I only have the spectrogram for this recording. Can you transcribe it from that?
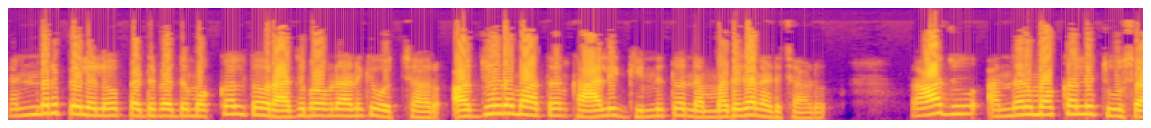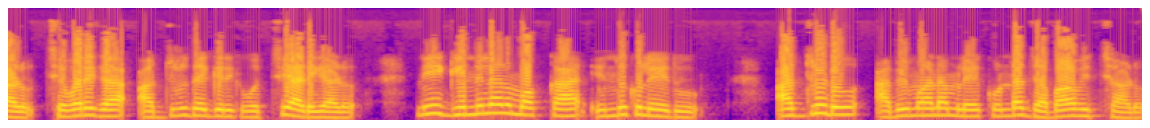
అందరి పిల్లలు పెద్ద పెద్ద మొక్కలతో రాజభవనానికి వచ్చారు. అర్జునుడు మాత్రం ఖాళీ గిన్నెతో నెమ్మదిగా నడిచాడు. రాజు అందరి మొక్కల్ని చూశాడు. చివరిగా అర్జును దగ్గరికి వచ్చి అడిగాడు నీ గిన్నెలను మొక్క ఎందుకు లేదు? అర్జునుడు అభిమానం లేకుండా జవాబిచ్చాడు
